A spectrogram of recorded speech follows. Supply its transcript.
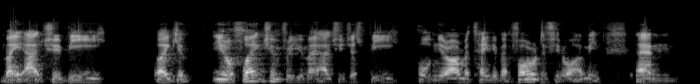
might actually be like you know flexion for you might actually just be holding your arm a tiny bit forward if you know what I mean. Um,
